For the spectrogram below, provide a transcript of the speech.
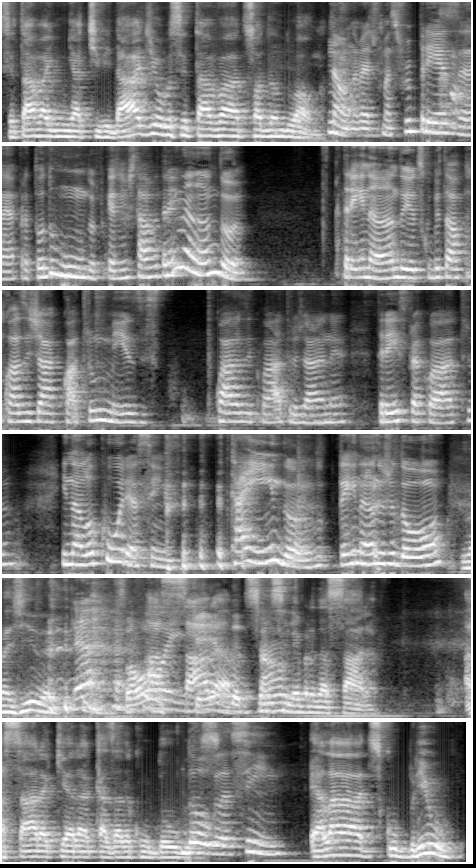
você estava em atividade ou você estava só dando aula? Não, na verdade foi uma surpresa, né, pra todo mundo, porque a gente tava treinando. Treinando, e eu descobri que tava com quase já quatro meses. Quase quatro já, né? Três pra quatro. E na loucura, assim, caindo, treinando judô. Imagina. Só A. Sara, Queda, não sei se você lembra da Sara. A Sara que era casada com o Douglas. Douglas, sim. Ela descobriu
